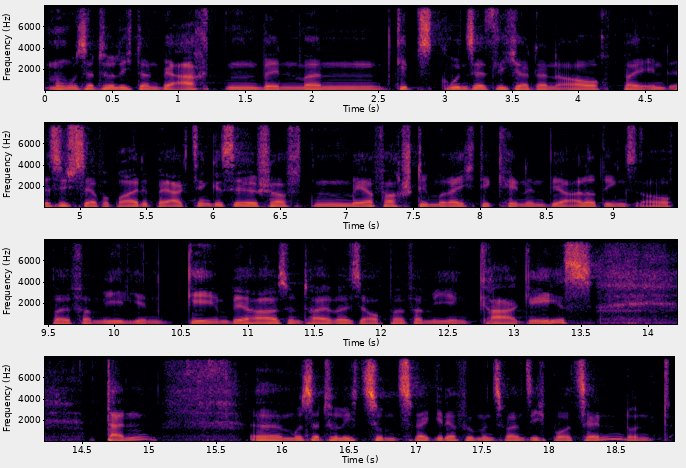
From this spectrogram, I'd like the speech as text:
man muss natürlich dann beachten, wenn man, gibt es grundsätzlich ja dann auch bei, es ist sehr verbreitet bei Aktiengesellschaften, Mehrfachstimmrechte kennen wir allerdings auch bei Familien GmbHs und teilweise auch bei Familien KGs. Dann äh, muss natürlich zum Zwecke der 25 Prozent und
